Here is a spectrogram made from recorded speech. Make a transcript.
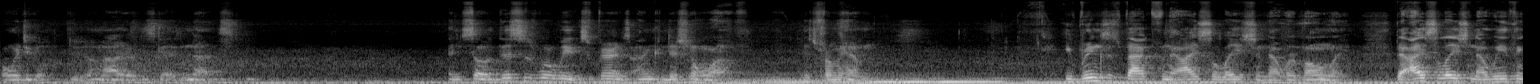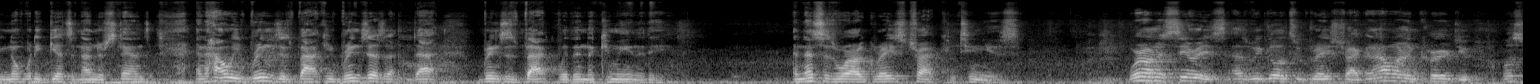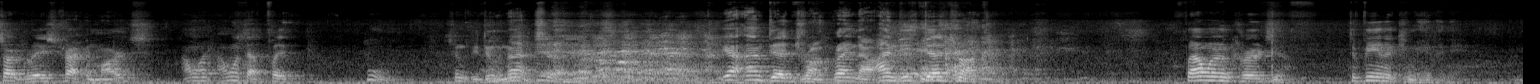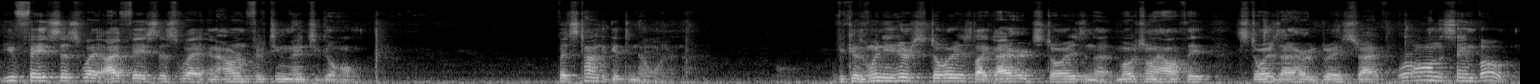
Or would you go, dude, I'm out of here, this guy's nuts? And so this is where we experience unconditional love. It's from Him. He brings us back from the isolation that we're lonely, the isolation that we think nobody gets and understands. And how He brings us back, He brings us uh, that brings us back within the community. And this is where our grace track continues. We're on a series as we go through Grace Track, and I want to encourage you. We'll start Grace Track in March. I want, I want that place. Ooh, shouldn't be doing that? Yeah, I'm dead drunk right now. I'm just dead drunk. But I want to encourage you to be in a community. You face this way, I face this way, an hour and 15 minutes, you go home. But it's time to get to know one another. Because when you hear stories like I heard stories in the emotional healthy, stories that I heard Grace we're all in the same boat.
